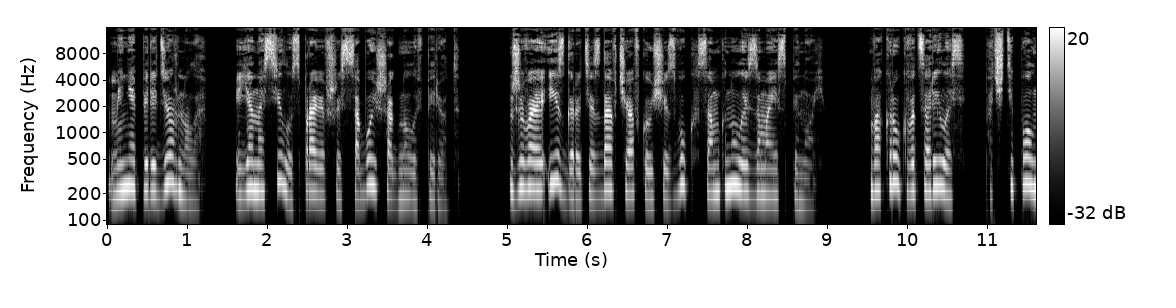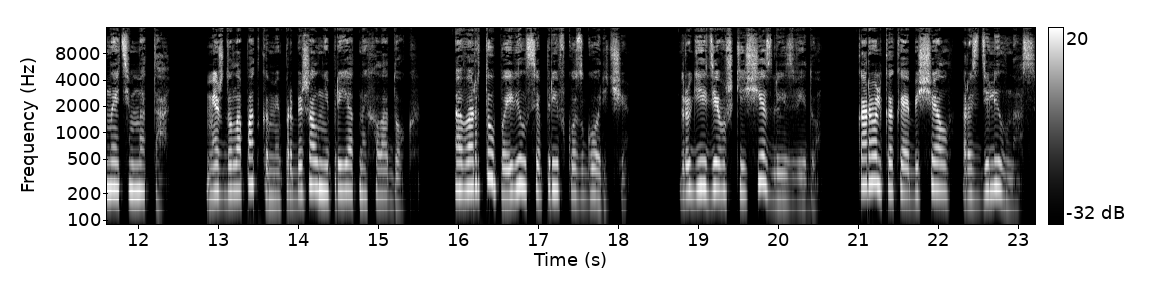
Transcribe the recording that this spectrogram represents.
Меня передернуло, и я на силу, справившись с собой, шагнула вперед. Живая изгородь, издав чавкающий звук, сомкнулась за моей спиной. Вокруг воцарилась почти полная темнота. Между лопатками пробежал неприятный холодок, а во рту появился привкус горечи. Другие девушки исчезли из виду. Король, как и обещал, разделил нас.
